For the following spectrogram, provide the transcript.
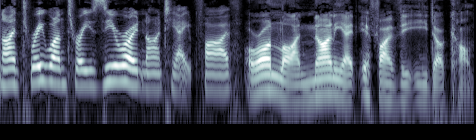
93130985. Or online 98five.com.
